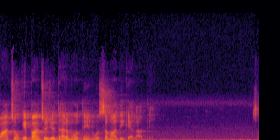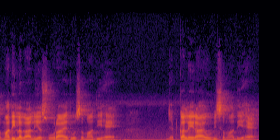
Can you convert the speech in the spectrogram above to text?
पाँचों के पाँचों जो धर्म होते हैं, वो समाधि कहलाते हैं। समाधि लगा लिया, सो रहा है तो वो समाधि है। झटका ले रहा है, वो भी समाधि है।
